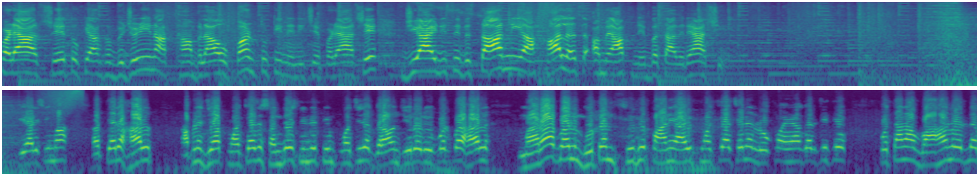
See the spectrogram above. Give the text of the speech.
પડ્યા છે તો ક્યાંક વીજળીના થાંભલાઓ પણ તૂટીને નીચે પડ્યા છે. જીઆઈડીસી વિસ્તારની આ હાલત અમે આપને બતાવી રહ્યા છીએ. જીઆરસીમાં અત્યારે હાલ આપણે જ્યાં પહોંચ્યા છે સંદેશની ટીમ પહોંચી છે. ગ્રાઉન્ડ ઝીરો રિપોર્ટ પર હાલ મારા પણ ઘૂંટણ સુધી પાણી આવી પહોંચ્યા છે ને લોકો અહીંયા આગળ છે પોતાના વાહનો એટલે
